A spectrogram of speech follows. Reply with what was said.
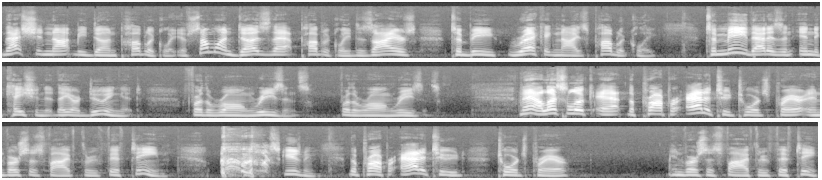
that should not be done publicly. If someone does that publicly, desires to be recognized publicly, to me, that is an indication that they are doing it for the wrong reasons. For the wrong reasons. Now, let's look at the proper attitude towards prayer in verses 5 through 15. Excuse me. The proper attitude towards prayer in verses 5 through 15.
